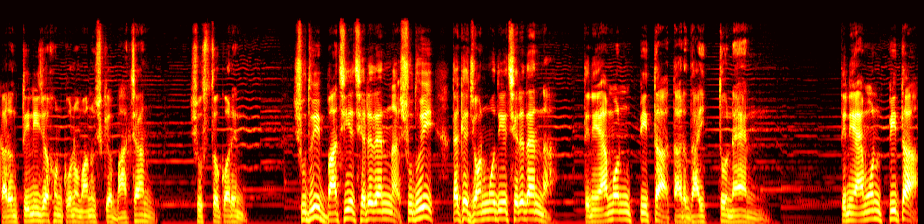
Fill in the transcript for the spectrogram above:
কারণ তিনি যখন কোনো মানুষকে বাঁচান, সুস্থ করেন, শুধুই বাঁচিয়ে ছেড়ে দেন না, শুধুই তাকে জন্ম দিয়ে ছেড়ে দেন না, তিনি এমন পিতা তার দায়িত্ব নেন। তিনি এমন পিতা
